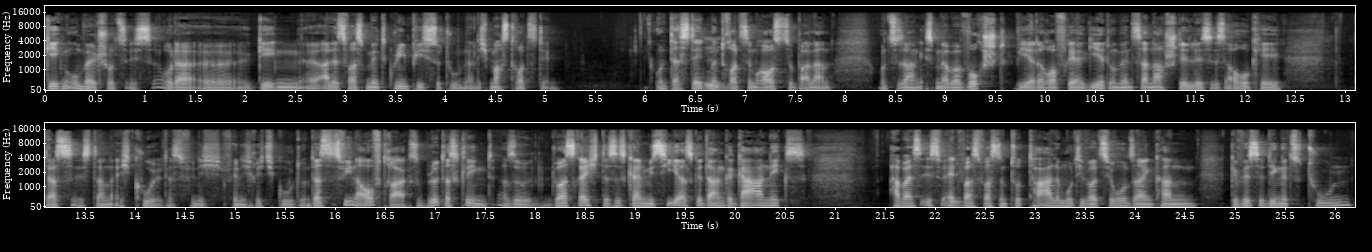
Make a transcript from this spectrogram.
gegen Umweltschutz ist oder äh, gegen äh, alles, was mit Greenpeace zu tun hat. Ich mache es trotzdem. Und das Statement mhm. trotzdem rauszuballern und zu sagen, ist mir aber wurscht, wie er darauf reagiert und wenn es danach still ist, ist auch okay. Das ist dann echt cool. Das finde ich, finde ich richtig gut. Und das ist wie ein Auftrag, so blöd das klingt. Also du hast recht, das ist kein Messias-Gedanke, gar nichts. Aber es ist etwas, was eine totale Motivation sein kann, gewisse Dinge zu tun,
